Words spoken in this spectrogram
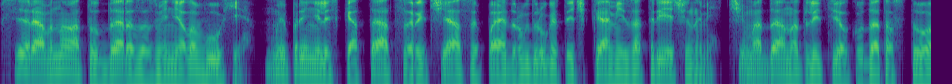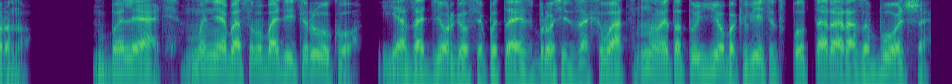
Все равно от удара зазвенело в ухе. Мы принялись кататься, рыча, осыпая друг друга тычками и затрещинами. Чемодан отлетел куда-то в сторону. Блять, мне бы освободить руку. Я задергался, пытаясь сбросить захват, но этот уебок весит в полтора раза больше.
